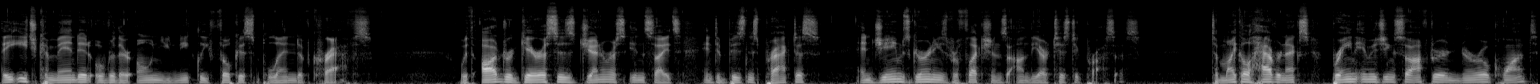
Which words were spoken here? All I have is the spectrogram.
they each commanded over their own uniquely focused blend of crafts with Audra Geras's generous insights into business practice and James Gurney's reflections on the artistic process, to Michael Haverneck's brain imaging software NeuroQuant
